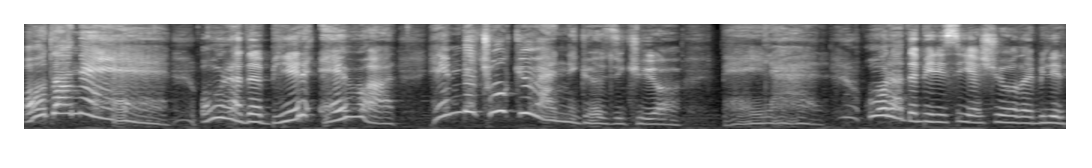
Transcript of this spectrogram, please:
O da ne? Orada bir ev var. Hem de çok güvenli gözüküyor. Beyler, orada birisi yaşıyor olabilir.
